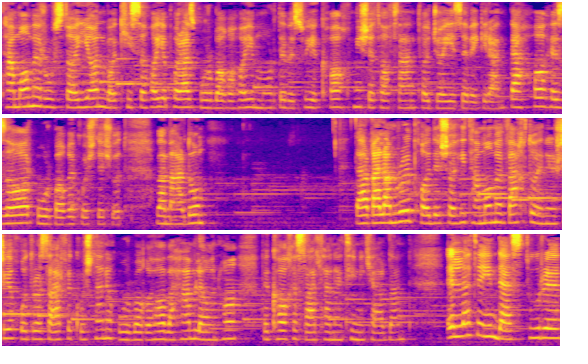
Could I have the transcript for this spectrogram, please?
تمام روستاییان با کیسه های پر از قورباغه های مرده به سوی کاخ می شتافتند تا جایزه بگیرند. ده ها هزار قورباغه کشته شد و مردم در قلمرو پادشاهی تمام وقت و انرژی خود را صرف کشتن قورباغه ها و حمل آنها به کاخ سلطنتی می کردند. علت این دستور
